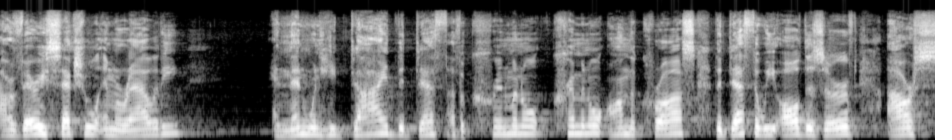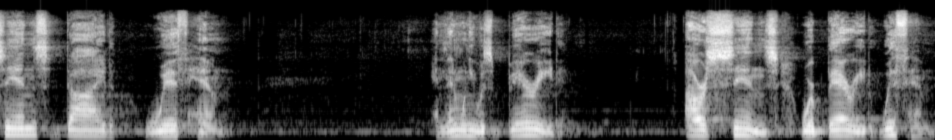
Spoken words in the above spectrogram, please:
our very sexual immorality. And then when he died the death of a criminal criminal on the cross, the death that we all deserved, our sins died with him. And then when he was buried, our sins were buried with him.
